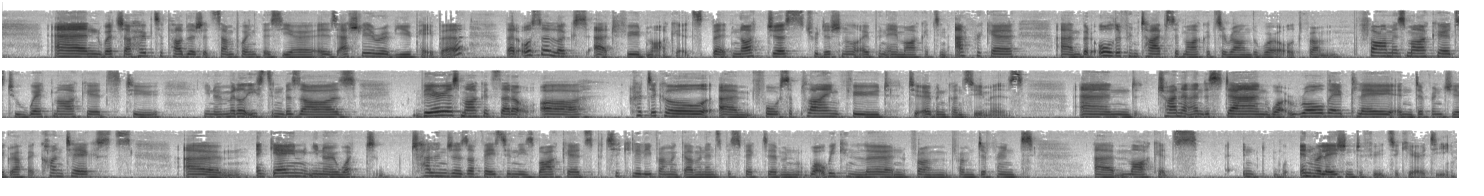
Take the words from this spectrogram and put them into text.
and which I hope to publish at some point this year, is actually a review paper that also looks at food markets, but not just traditional open air markets in Africa, um, but all different types of markets around the world, from farmers markets to wet markets to you know Middle Eastern bazaars, various markets that are, are critical um, for supplying food to urban consumers and trying to understand what role they play in different geographic contexts. Um, again, you know, what challenges are faced in these markets, particularly from a governance perspective, and what we can learn from, from different uh, markets in, in relation to food security.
